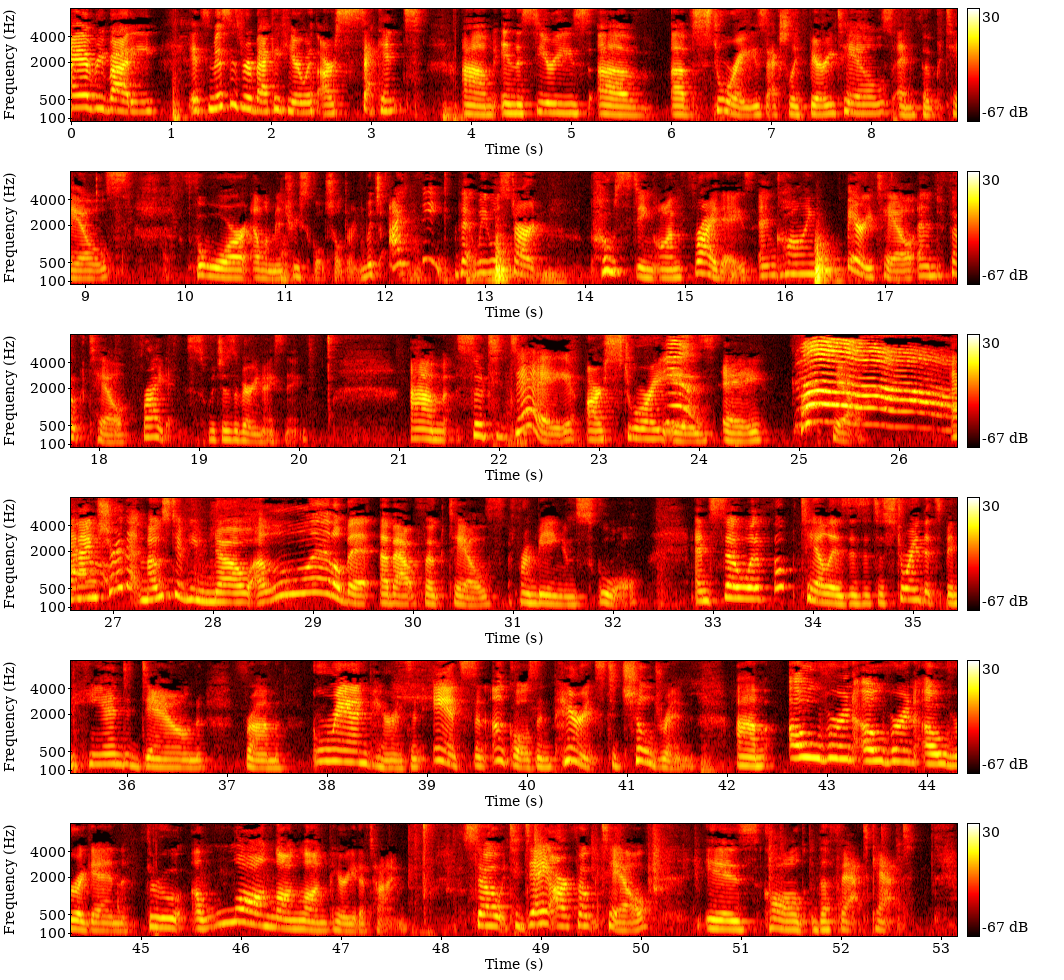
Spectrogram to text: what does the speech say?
Hi, everybody. It's Mrs. Rebecca here with our second um, in the series of, of stories, actually fairy tales and folk tales for elementary school children, which I think that we will start posting on Fridays and calling fairy tale and folk tale Fridays, which is a very nice name. Um, so today our story is a folk tale. And I'm sure that most of you know a little bit about folk tales from being in school. And so what a folk tale is is it's a story that's been handed down from grandparents and aunts and uncles and parents to children um, over and over and over again through a long, long, long period of time. So today our folk tale is called The Fat Cat.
